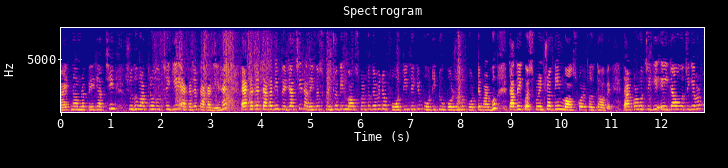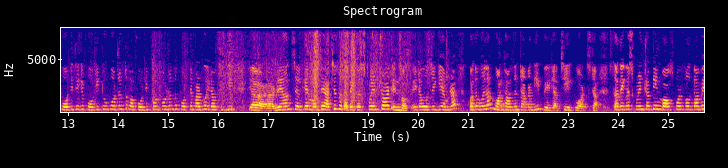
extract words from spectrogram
রাইট না আমরা পেয়ে যাচ্ছি শুধুমাত্র হচ্ছে গিয়ে এক হাজার টাকা দিয়ে হ্যাঁ? এক হাজার টাকা দিয়ে পেয়ে যাচ্ছি তাদেরকে স্ক্রিনশট দিন বক্স করে ফেলতে হবে, এটা ফোরটি থেকে ফোরটি টু পর্যন্ত পড়তে পারব তাদেরকে স্ক্রিনশট দিন বক্স করে ফেলতে হবে। তারপর হচ্ছে কি এইটাও হচ্ছে কি আমরা ফোরটি থেকে ফোরটি টু পর্যন্ত বা ফোরটি ফোর পর্যন্ত পড়তে পারব, এটা হচ্ছে কি রেয়ন সিল্কের মধ্যে আছে তো তাদেরকে স্ক্রিনশট ইনবক্স এটা হচ্ছে কি আমরা কত বললাম ওয়ান টাকা দিয়ে পেয়ে যাচ্ছি এই কোয়ার্ডসটা তাদেরকে স্ক্রিনশট দিয়ে ইনবক্স করে ফেলতে হবে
